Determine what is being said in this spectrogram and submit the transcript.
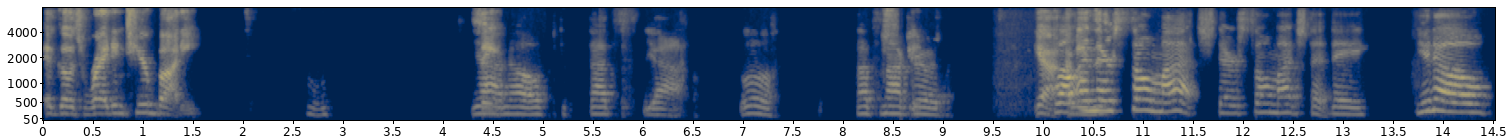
it goes right into your body. Hmm. Yeah, Same. no, that's yeah. Ugh, that's not good. Yeah. Well, I mean, and this- there's so much. There's so much that they, you know,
